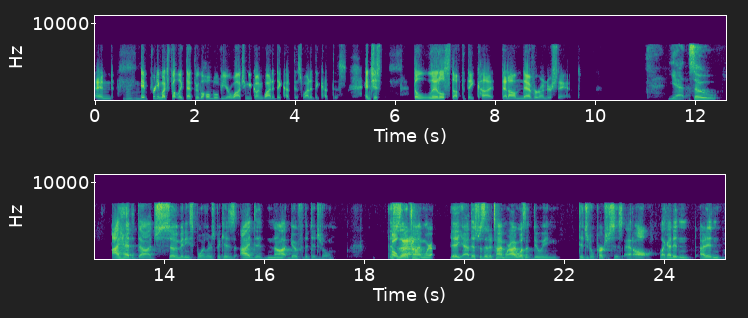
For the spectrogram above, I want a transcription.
And Mhm. it pretty much felt like that through the whole movie. You're watching it going, why did they cut this? Why did they cut this? And just the little stuff that they cut that I'll never understand. Yeah, so I had to dodge so many spoilers because I did not go for the digital. This Oh, was at wow. a time where yeah, this was at a time where I wasn't doing digital purchases at all. Like I didn't I didn't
